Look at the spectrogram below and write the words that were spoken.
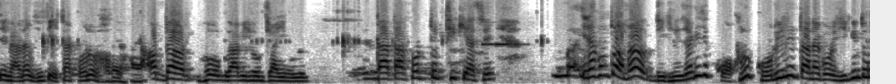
যে ম্যাডাম যদি এটা কোনোভাবে হয় আবদার হোক দাবি হোক যাই বলুন তা তারপর তো ঠিকই আছে। এরকম তো আমরা বিভিন্ন জায়গায় যে কখনো করিনি তা না করেছি কিন্তু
